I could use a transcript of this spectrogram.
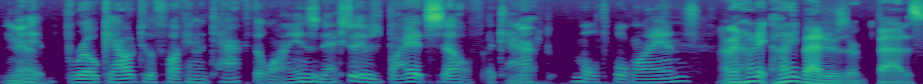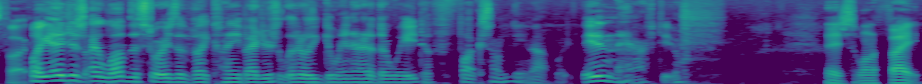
Yeah. and it broke out to fucking attack the lions next to it. It was by itself, attacked multiple lions. I mean, honey, honey badgers are bad as fuck. Like I just I love the stories of like honey badgers literally going out of their way to fuck something up. Like they didn't have to. They just want to fight.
